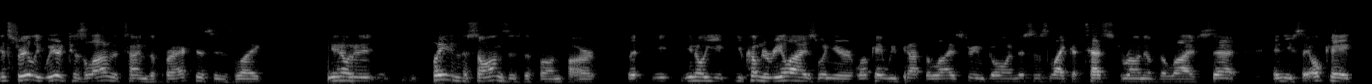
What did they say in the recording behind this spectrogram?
it's really weird because a lot of the times the practice is like, you know, playing the songs is the fun part. But you, you know, you, you come to realize when you're okay, we've got the live stream going. This is like a test run of the live set, and you say, okay,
